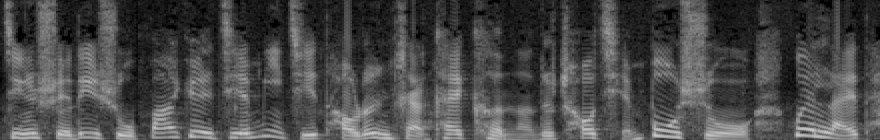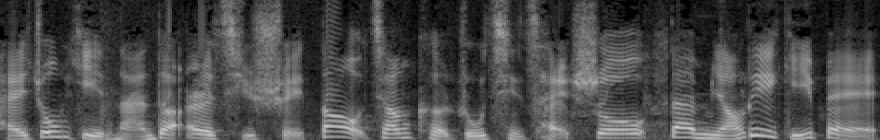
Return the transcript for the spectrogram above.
经水利署八月间密集讨论展开可能的超前部署，未来台中以南的。二期水稻将可如期采收，但苗栗以北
